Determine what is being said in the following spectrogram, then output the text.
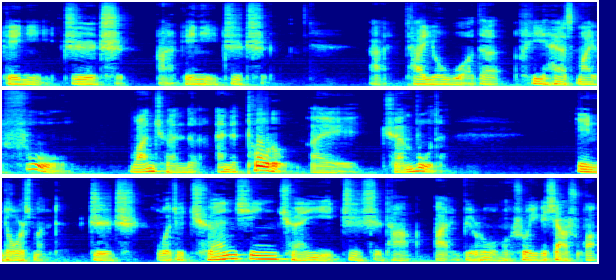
给你支持啊，给你支持啊，他有我的，He has my full 完全的 and total 哎全部的 endorsement 支持，我就全心全意支持他啊。比如说，我们说一个下属啊，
